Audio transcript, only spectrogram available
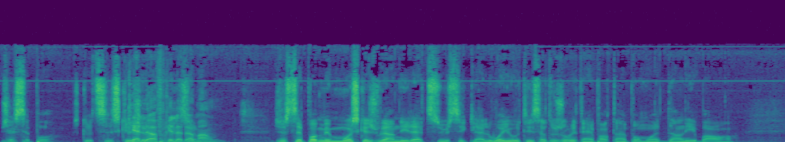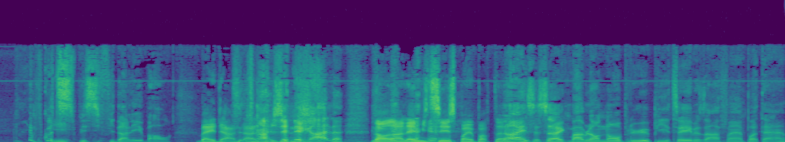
Je sais pas. Ce que Quelle offre et la demande? Je sais pas, mais moi, ce que je voulais amener là-dessus, c'est que la loyauté, ça a toujours été important pour moi dans les bars. Pourquoi tu spécifies dans les bars? Ben, dans, dans- en général? non, dans l'amitié, c'est pas important. Non, c'est ça, avec ma blonde non plus. Puis, tu sais, mes enfants, pas tant.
